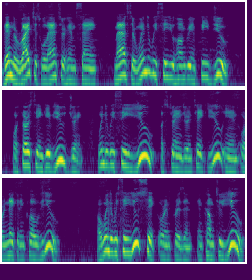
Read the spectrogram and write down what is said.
Then the righteous will answer him, saying, Master, when did we see you hungry and feed you, or thirsty and give you drink? When did we see you a stranger and take you in, or naked and clothe you? Or when did we see you sick or in prison and come to you?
